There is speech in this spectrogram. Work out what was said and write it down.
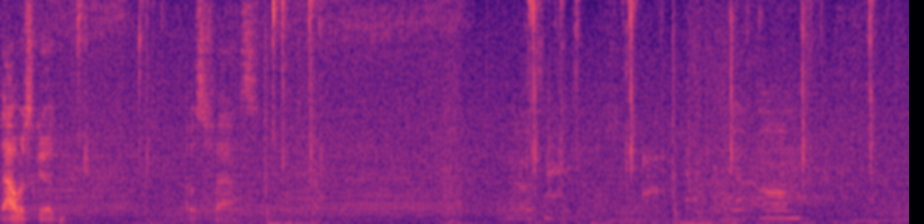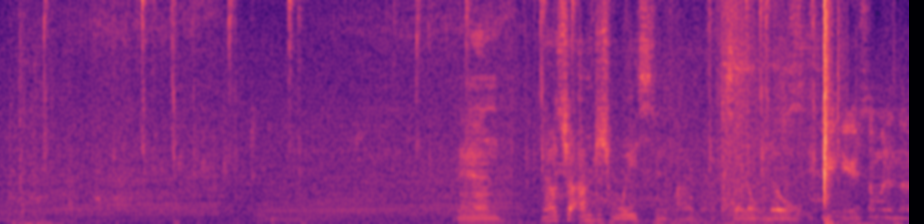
That was good. That was fast. No, it's not very much. Yeah, um, Man, now it's, I'm just wasting time because I don't know. if you hear someone in the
